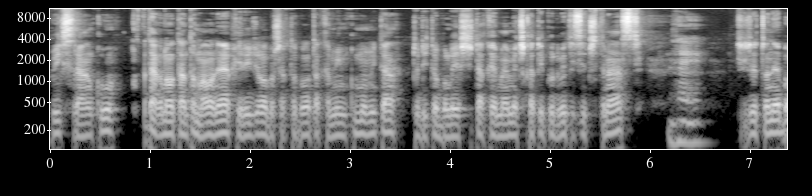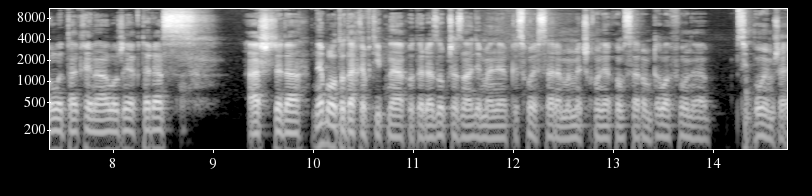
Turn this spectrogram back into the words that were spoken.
ich stránku. A tak no, tam to malo nejaký reach, lebo však to bola taká meme komunita. Vtedy to boli ešte také memečka typu 2014. Hej. Čiže to nebolo také nálože, jak teraz. Až teda, nebolo to také vtipné, ako teraz občas nájdeme nejaké svoje staré memečko v nejakom starom telefóne a si poviem, že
